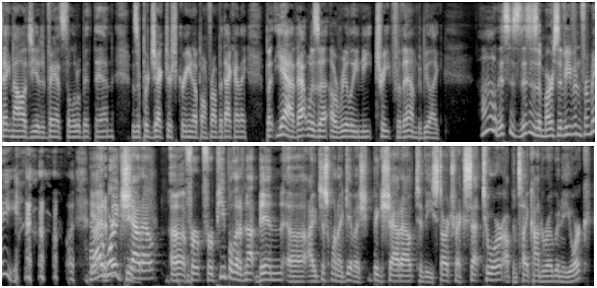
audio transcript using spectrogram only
technology had advanced a little bit then it was a projector screen up on front but that kind of thing but yeah that was a, a really neat treat for them to be like oh this is this is immersive even for me and Yeah, I and a big worked here. shout out uh, for for people that have not been. Uh, I just want to give a sh- big shout out to the Star Trek set tour up in Ticonderoga, New York.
